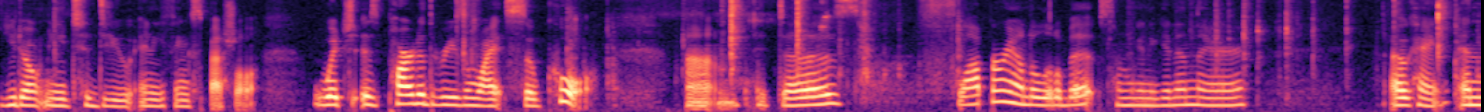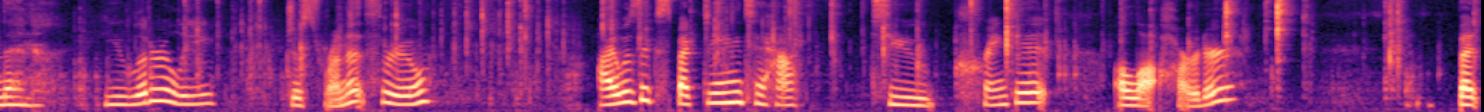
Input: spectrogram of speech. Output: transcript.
you don't need to do anything special, which is part of the reason why it's so cool. Um, it does flop around a little bit, so I'm going to get in there. Okay, and then you literally just run it through. I was expecting to have to crank it a lot harder, but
